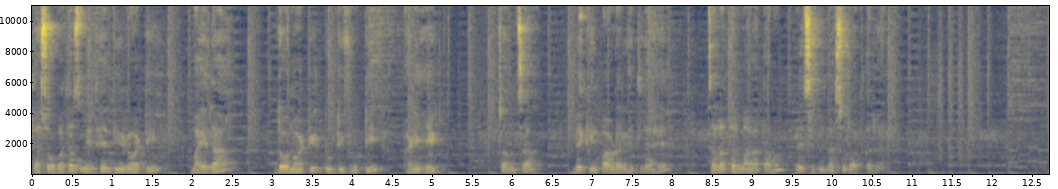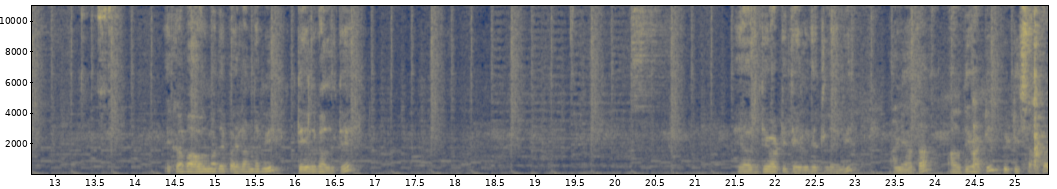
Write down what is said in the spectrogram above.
त्यासोबतच मी इथे दीड वाटी मैदा दोन वाटी टुटी फ्रुटी आणि एक चमचा बेकिंग पावडर घेतली आहे. चला तर मग आता आपण रेसिपीला सुरुवात करूया. एका बाउलमध्ये पहिल्यांदा मी तेल घालते. हे अर्धी वाटी तेल घेतलं आहे मी. आणि आता अर्धी वाटी पिठी साखर.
